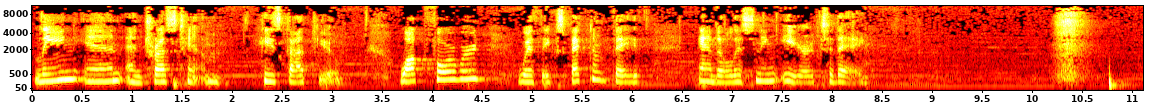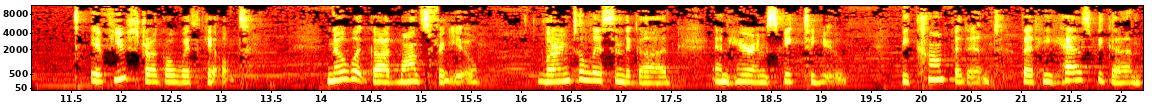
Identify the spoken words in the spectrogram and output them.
Lean in and trust Him. He's got you. Walk forward with expectant faith and a listening ear today. If you struggle with guilt, know what God wants for you. Learn to listen to God and hear Him speak to you. Be confident that He has begun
